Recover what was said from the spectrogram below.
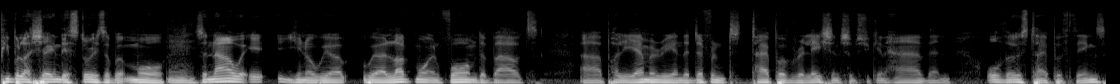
people are sharing their stories a bit more. Mm. So now, it, you know, we are we are a lot more informed about uh, polyamory and the different type of relationships you can have and all those type of things.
